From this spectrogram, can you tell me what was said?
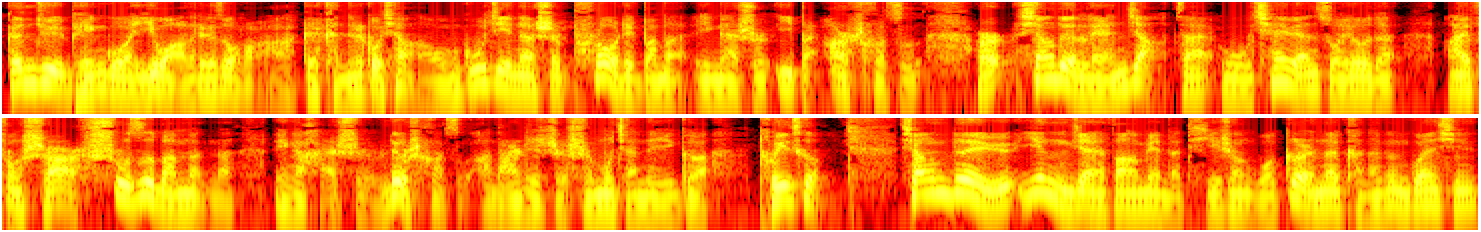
根据苹果以往的这个做法啊，这肯定是够呛啊。我们估计呢，是 Pro 这个版本应该是一百二十赫兹，而相对廉价在五千元左右的 iPhone 十二数字版本呢，应该还是六十赫兹啊。当然，这只是目前的一个推测。相对于硬件方面的提升，我个人呢可能更关心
